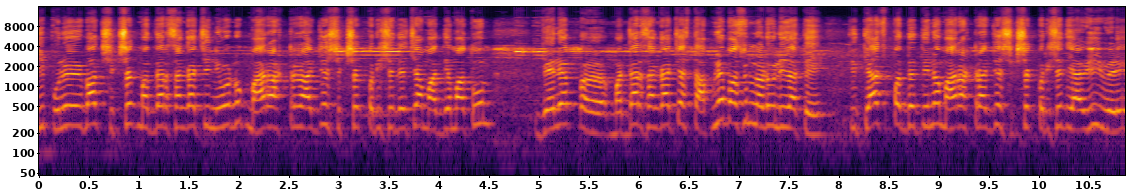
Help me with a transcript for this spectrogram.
ही पुणे विभाग शिक्षक मतदारसंघाची निवडणूक महाराष्ट्र राज्य शिक्षक परिषदेच्या माध्यमातून गेल्या प मतदारसंघाच्या स्थापनेपासून लढवली जाते. ती त्याच पद्धतीनं महाराष्ट्र राज्य शिक्षक परिषद याही वेळी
